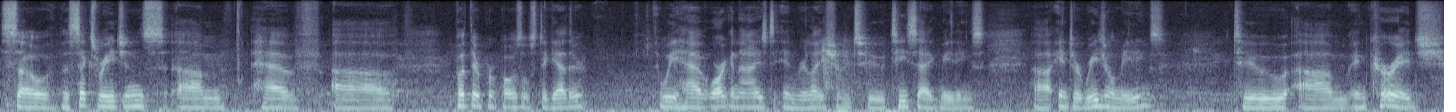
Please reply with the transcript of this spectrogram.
So the six regions um, have uh, put their proposals together we have organized in relation to TSAG meetings, uh, inter-regional meetings, to um, encourage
